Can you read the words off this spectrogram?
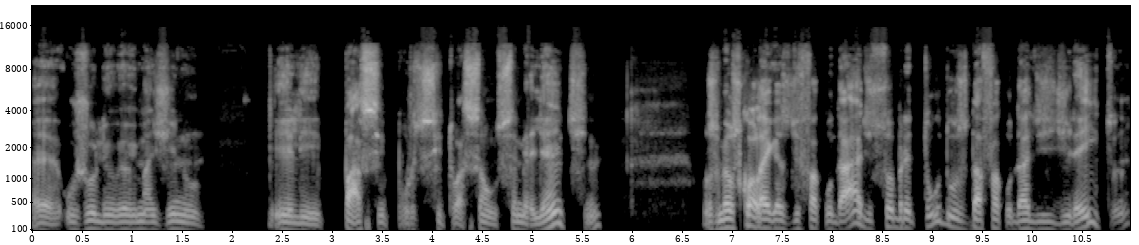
é, o Júlio, eu imagino, ele passe por situação semelhante. Né? Os meus colegas de faculdade, sobretudo os da faculdade de Direito, né?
